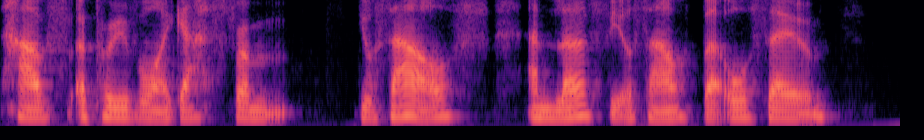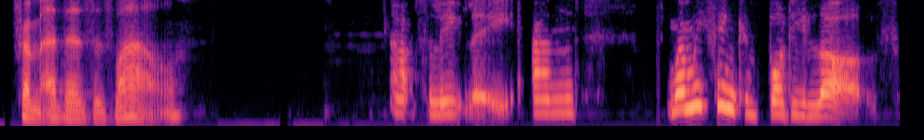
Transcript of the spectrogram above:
have approval i guess from yourself and love for yourself, but also from others as well. Absolutely. And when we think of body love,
